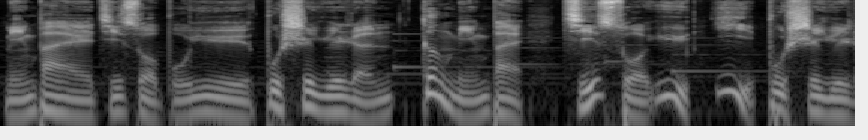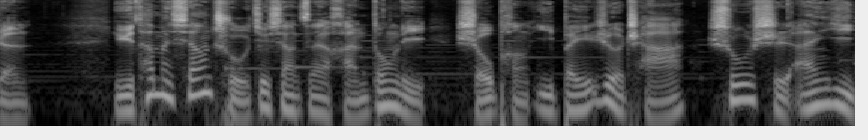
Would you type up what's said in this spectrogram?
明白己所不欲，不施于人；更明白己所欲，亦不施于人。与他们相处，就像在寒冬里手捧一杯热茶，舒适安逸。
